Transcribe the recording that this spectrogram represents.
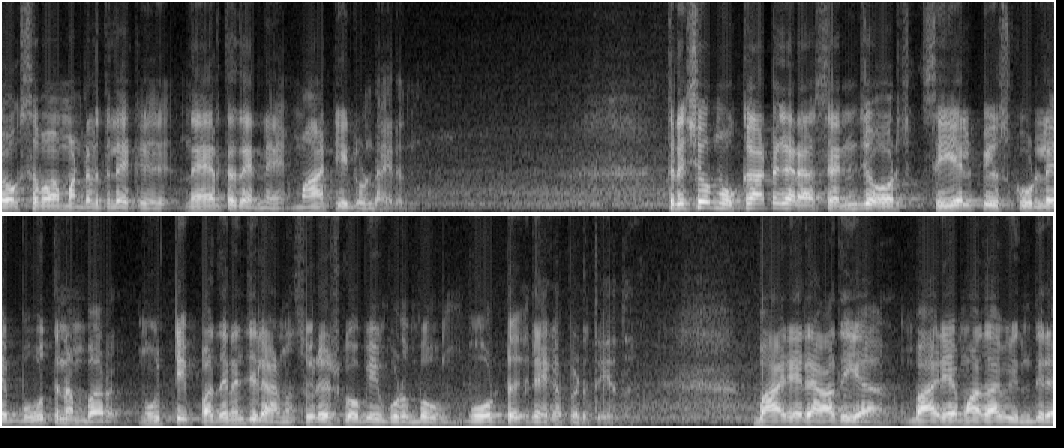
ലോക്സഭാ മണ്ഡലത്തിലേക്ക് നേരത്തെ തന്നെ മാറ്റിയിട്ടുണ്ടായിരുന്നു. Thrissur Mukkattukara saint George C L P സ്കൂളിലെ ബൂത്ത് നമ്പർ നൂറ്റി പതിനഞ്ചിലാണ് സുരേഷ് ഗോപിയും കുടുംബവും വോട്ട് രേഖപ്പെടുത്തിയത്. ഭാര്യ രാധിക ഭാര്യ മാതാവ് ഇന്ദിര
